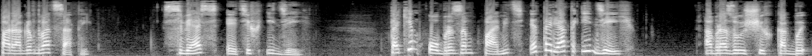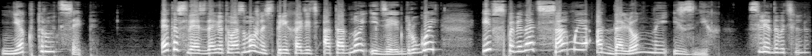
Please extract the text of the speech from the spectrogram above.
Параграф 20. Связь этих идей. Таким образом, память это ряд идей, образующих как бы некоторую цепь. Эта связь дает возможность переходить от одной идеи к другой и вспоминать самые отдаленные из них. Следовательно,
